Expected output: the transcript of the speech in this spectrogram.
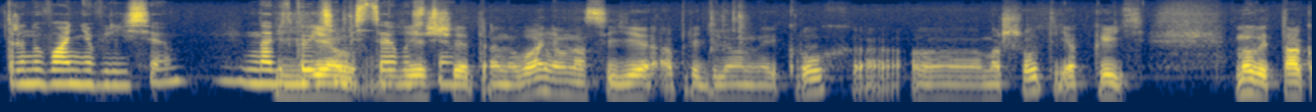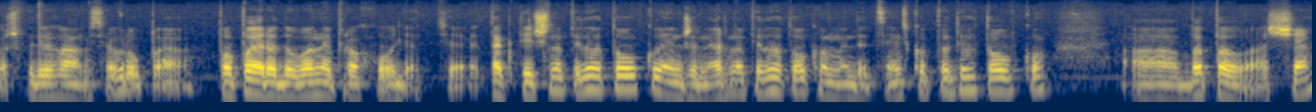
тренування в лісі на відкритій Є, місцевості. є ще тренування. У нас є определений круг, е, е, маршрут, який ми також видвигаємося групою. Попереду вони проходять е, тактичну підготовку, інженерну підготовку, медицинську підготовку, БПЛА ще.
